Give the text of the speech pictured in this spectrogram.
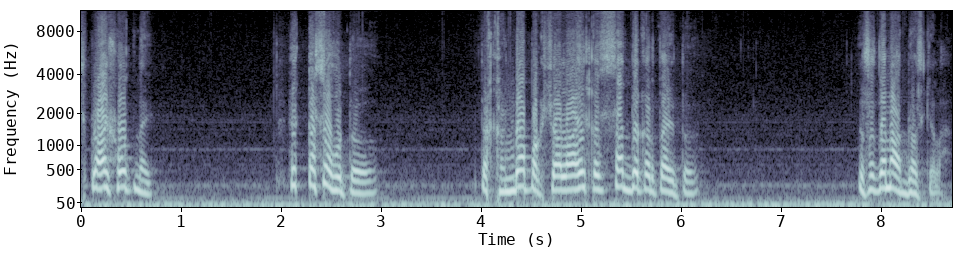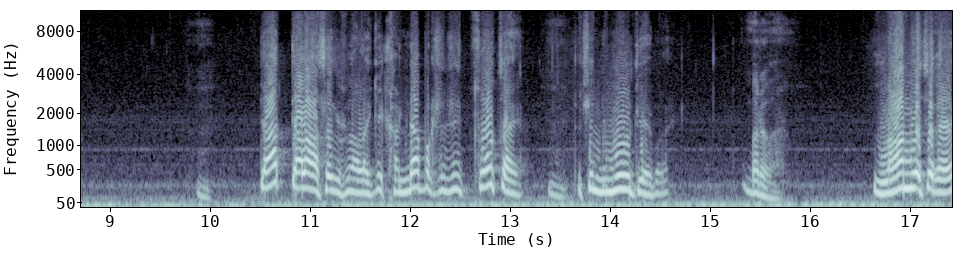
स्प्लॅश होत नाही. हे कसं होतं? त्या खंड्या पक्षाला हे कसं साध्य करता येतं? तसं त्यानं अभ्यास केला. त्यात त्याला असं दिसून आलं की खंड्या पक्षाची चोच आहे त्याची निमुळती आहे बघा. बरोबर. लांब लचक आहे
